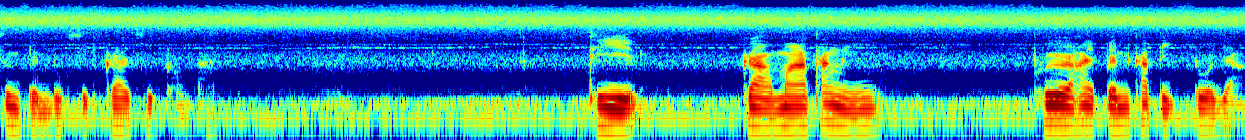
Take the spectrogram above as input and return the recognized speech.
ซึ่งเป็นลูกศิษย์ใกล้ชิดของท่าน ที่กล่าวมาทั้งนี้ เพื่อให้เป็นคติตัวอย่าง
